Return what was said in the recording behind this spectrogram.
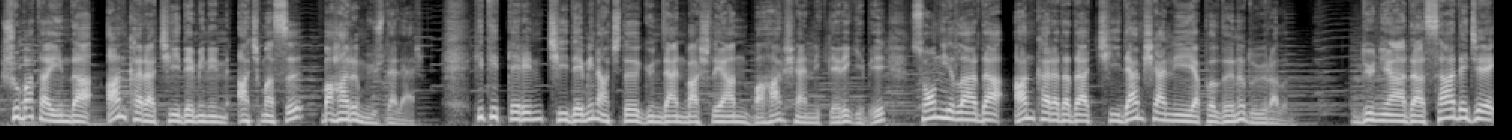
Şubat ayında Ankara çiğdeminin açması baharı müjdeler. Hititlerin çiğdemin açtığı günden başlayan bahar şenlikleri gibi son yıllarda Ankara'da da çiğdem şenliği yapıldığını duyuralım. Dünyada sadece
